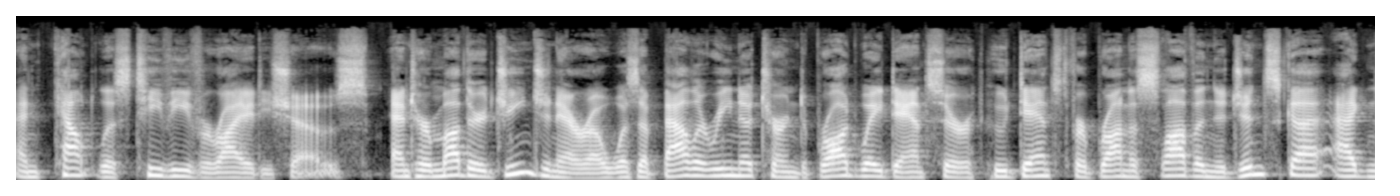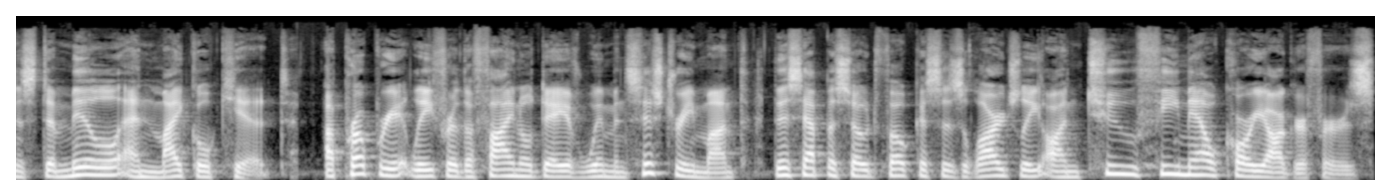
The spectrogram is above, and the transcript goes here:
and countless TV variety shows. And her mother, Jean Gennaro, was a ballerina turned Broadway dancer who danced for Bronislava Nijinska, Agnes de Mille, and Michael Kidd. Appropriately for the final day of Women's History Month, this episode focuses largely on two female choreographers,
